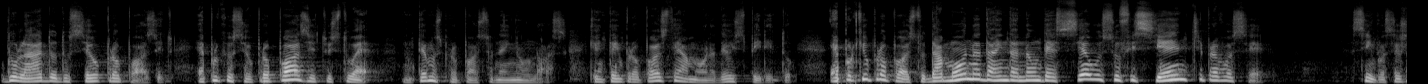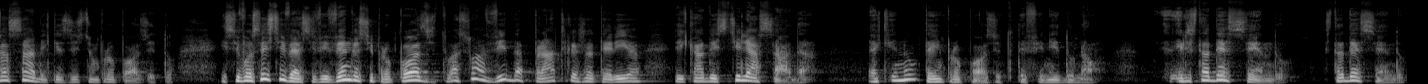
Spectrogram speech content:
do lado do seu propósito. É porque o seu propósito, isto é, não temos propósito nenhum nós. Quem tem propósito é a mônada, é o espírito. É porque o propósito da mônada ainda não desceu o suficiente para você. Sim, você já sabe que existe um propósito. E se você estivesse vivendo esse propósito, a sua vida prática já teria ficado estilhaçada. É que não tem propósito definido, não. Ele está descendo, está descendo.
